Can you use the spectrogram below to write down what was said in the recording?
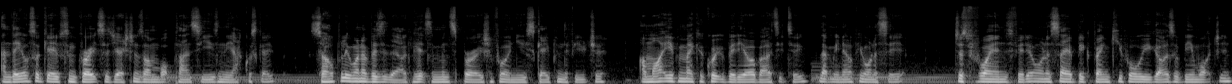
and they also gave some great suggestions on what plants to use in the aquascape. So hopefully when I visit there I can get some inspiration for a new scape in the future. I might even make a quick video about it too, let me know if you want to see it. Just before I end this video, I want to say a big thank you for all you guys who have been watching.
